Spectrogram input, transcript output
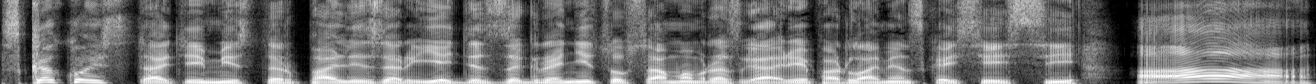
С какой стати мистер Паллизер едет за границу в самом разгаре парламентской сессии? А, -а, а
